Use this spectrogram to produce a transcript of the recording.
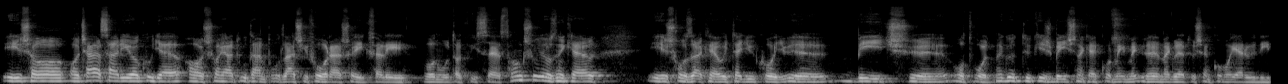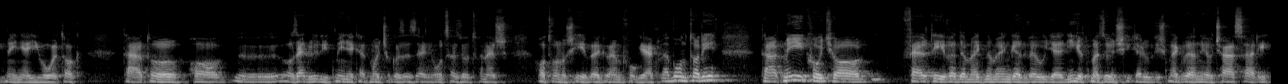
És a, a császáriak ugye a saját utánpótlási forrásaik felé vonultak vissza, ezt hangsúlyozni kell, és hozzá kell, hogy tegyük, hogy Bécs ott volt mögöttük is, Bécsnek ekkor még meglehetősen komoly erődítményei voltak. Tehát a, a, az erődítményeket majd csak az 1850-es, 60-as években fogják lebontani. Tehát még hogyha feltéve, de meg nem engedve, ugye nyílt mezőn sikerül is megvenni a császári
